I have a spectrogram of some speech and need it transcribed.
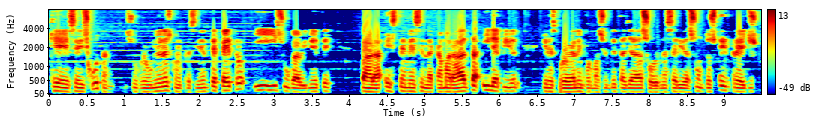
que se discutan sus reuniones con el presidente Petro y su gabinete para este mes en la Cámara Alta y le piden que les provea la información detallada sobre una serie de asuntos, entre ellos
